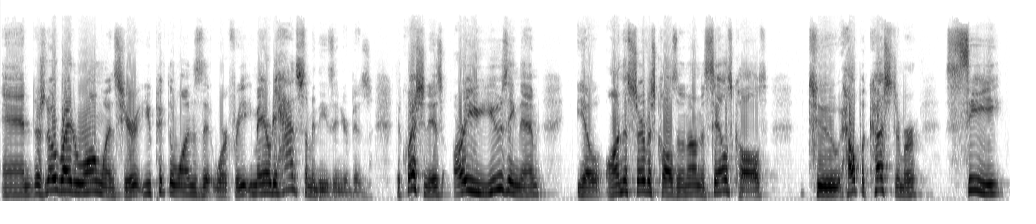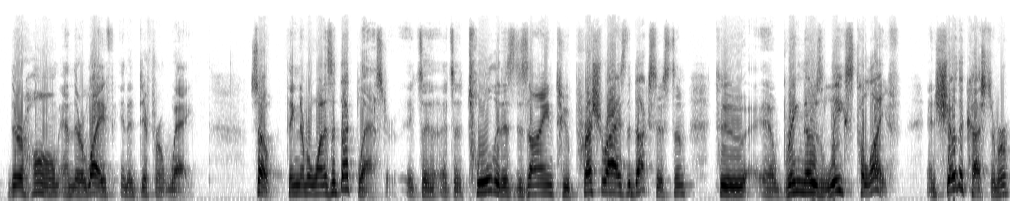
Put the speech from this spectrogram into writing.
and there's no right or wrong ones here. You pick the ones that work for you. You may already have some of these in your business. The question is, are you using them, you know, on the service calls and on the sales calls to help a customer see their home and their life in a different way? So, thing number one is a duct blaster. It's a, it's a tool that is designed to pressurize the duct system to you know, bring those leaks to life and show the customer,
